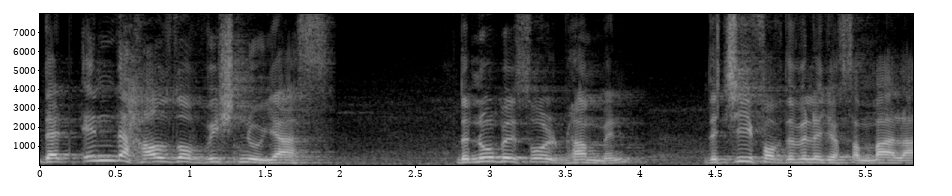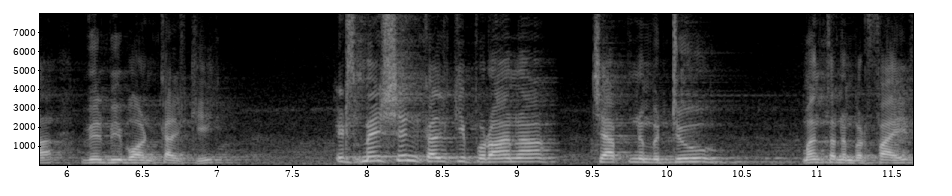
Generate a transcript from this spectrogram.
that in the house of Vishnu Yas, the noble souled Brahmin, the chief of the village of Sambala, will be born Kalki. It's mentioned Kalki Purana, chapter number 2, mantra number 5.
